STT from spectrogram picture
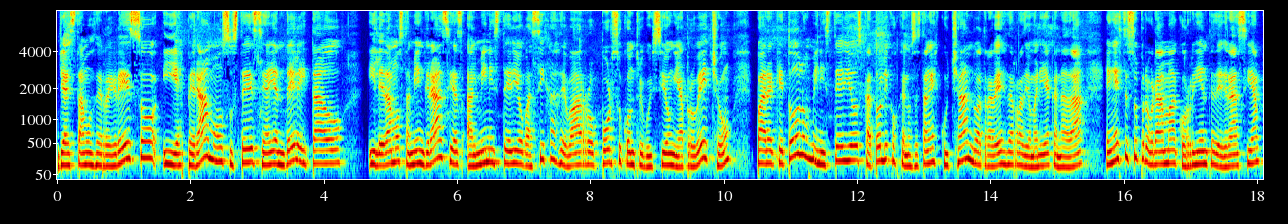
Ya estamos de regreso y esperamos ustedes se hayan deleitado y le damos también gracias al Ministerio Vasijas de Barro por su contribución y aprovecho para que todos los ministerios católicos que nos están escuchando a través de Radio María Canadá en este su programa Corriente de Gracia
